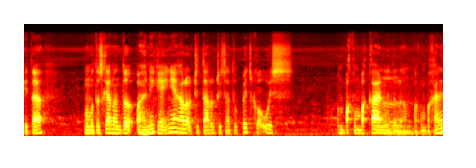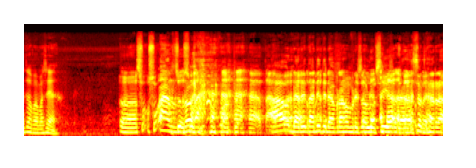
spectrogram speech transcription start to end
kita memutuskan untuk wah ini kayaknya kalau ditaruh di satu page kok wis empak-empakan gitu loh. Empak-empakan itu apa Mas ya? Eh, su-suan. Su-suan. Tahu dari tadi tidak pernah memberi solusi saudara-saudara.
